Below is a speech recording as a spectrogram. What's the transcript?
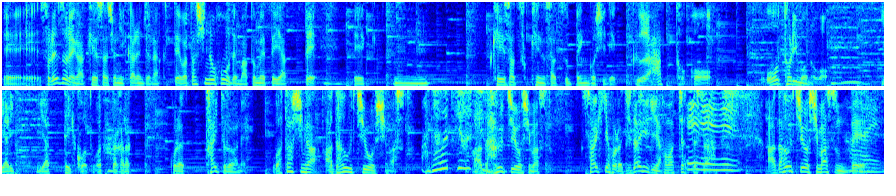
えー、それぞれが警察署に行かれるんじゃなくて私の方でまとめてやって、うん、えー、うん警察検察弁護士でぐわっとこう大取り物をやりやっていこうと。だからこれタイトルはね「私が仇討ちをします」と。仇討ちをします。仇討ちをしますと。最近ほら時代劇にはまっちゃってさ、えー、仇討ちをしますんで、はい、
